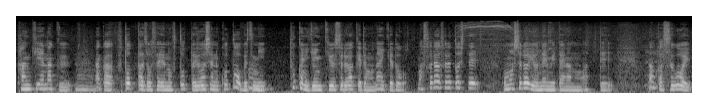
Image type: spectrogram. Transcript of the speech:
関係なく、なんか太った女性の太った容姿のことを別に特に言及するわけでもないけど、まあ、それはそれとして面白いよねみたいなのもあってなんかすごい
